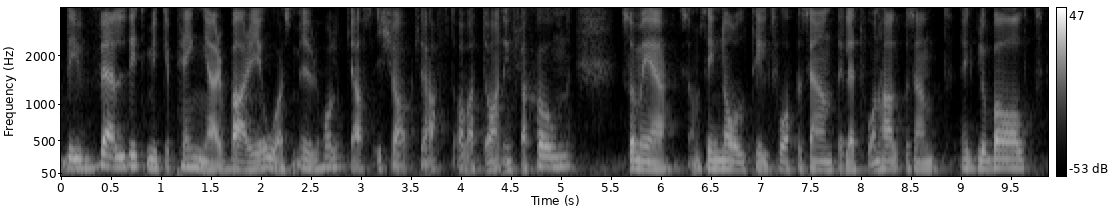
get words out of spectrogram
det är väldigt mycket pengar varje år som urholkas i köpkraft av att du har en inflation som är liksom, 0 till 2% eller 2,5% globalt eh,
